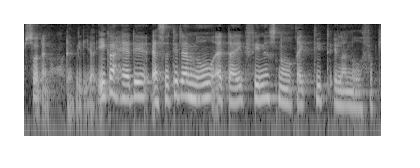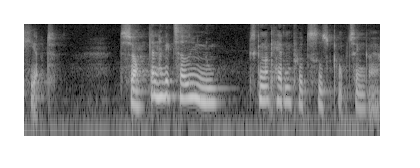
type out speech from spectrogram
så er der nogen, der vælger ikke at have det. Altså det der med, at der ikke findes noget rigtigt eller noget forkert. Så den har vi ikke taget endnu. Vi skal nok have den på et tidspunkt, tænker jeg.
